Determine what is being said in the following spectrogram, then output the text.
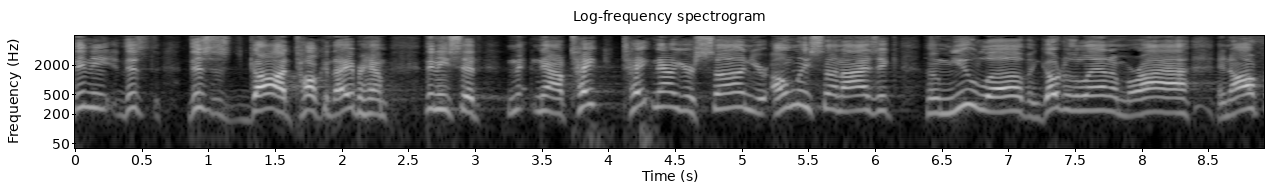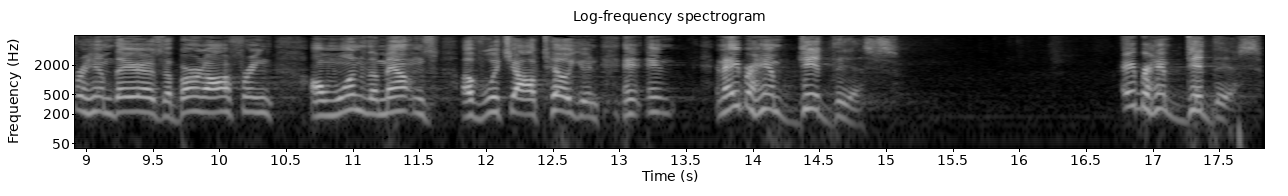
Then he, this, this is God talking to Abraham. Then he said, Now take, take now your son, your only son Isaac, whom you love, and go to the land of Moriah and offer him there as a burnt offering on one of the mountains of which I'll tell you. And, and, and, and Abraham did this. Abraham did this.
